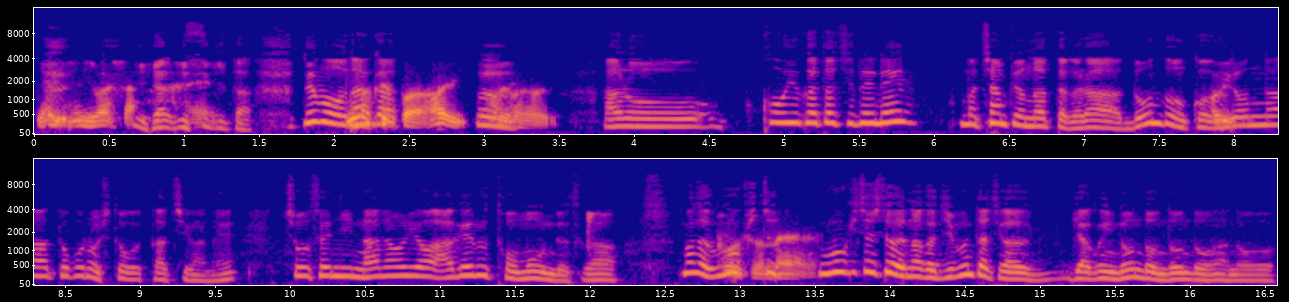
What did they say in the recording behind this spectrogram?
やりすぎました。やりすぎた。でもなんか、はい、うん、はいはい。あのこういう形でね、まあ、チャンピオンになったから、どんどんこう、はい、いろんなところの人たちがね、挑戦に名乗りを上げると思うんですが、まだ動きと,、ね、動きとしては、なんか自分たちが逆にどんどんどんどんあの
